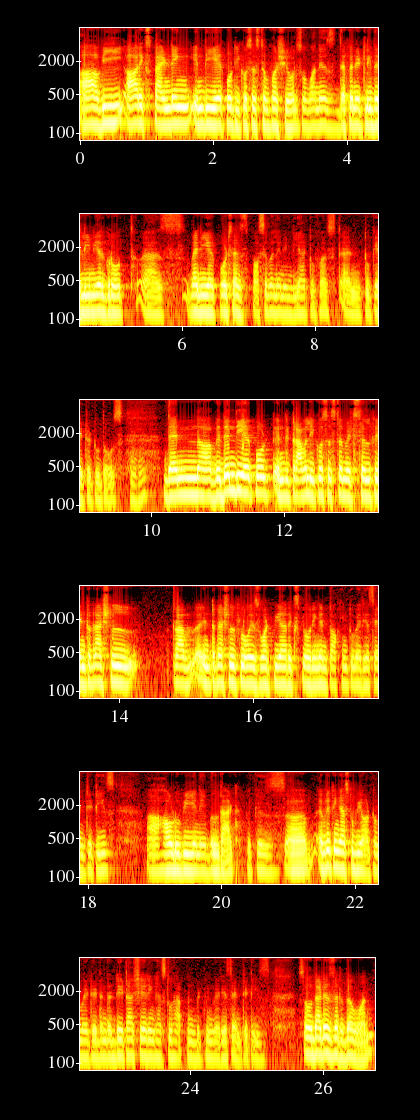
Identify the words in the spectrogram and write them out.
Uh, we are expanding in the airport ecosystem for sure. So one is definitely the linear growth as many airports as possible in India to first and to cater to those. Mhm. Then uh, within the airport, in the travel ecosystem itself, international international flow is what we are exploring and talking to various entities. Uh, how do we enable that? Because uh, everything has to be automated and the data sharing has to happen between various entities. So that is another one.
